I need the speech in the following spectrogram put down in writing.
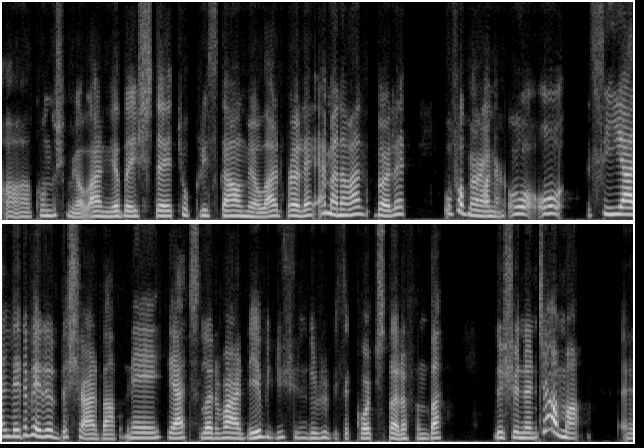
aa, konuşmuyorlar ya da işte çok risk almıyorlar. Böyle hemen hemen böyle ufak ufak o, o sinyalleri verir dışarıdan. Neye ihtiyaçları var diye bir düşündürür bizi koç tarafında düşününce ama e,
